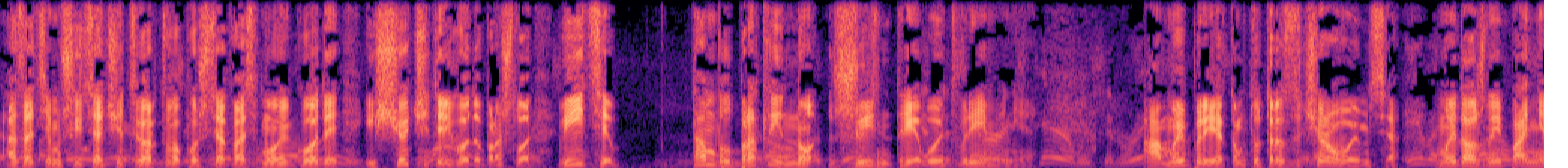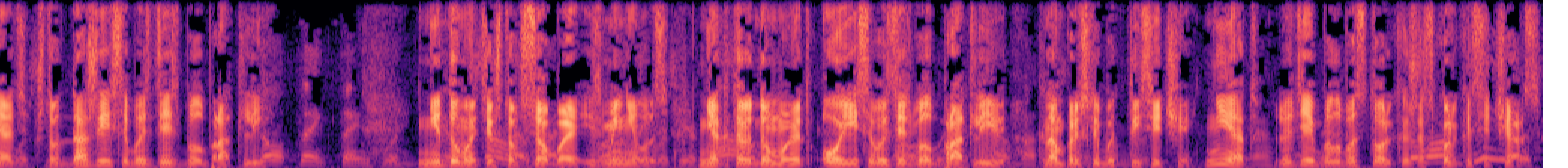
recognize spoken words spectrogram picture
а затем с 64 по 68 годы еще 4 года прошло. Видите, там был брат Ли, но жизнь требует времени. А мы при этом тут разочаровываемся. Мы должны понять, что даже если бы здесь был брат Ли, не думайте, что все бы изменилось. Некоторые думают, о, если бы здесь был брат Ли, к нам пришли бы тысячи. Нет, людей было бы столько же, сколько сейчас.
